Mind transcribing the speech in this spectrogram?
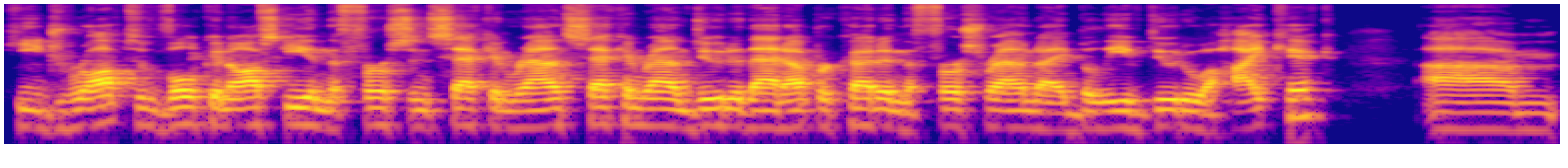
He dropped Volkanovski in the first and second round. Second round due to that uppercut. In the first round, I believe, due to a high kick. Um,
